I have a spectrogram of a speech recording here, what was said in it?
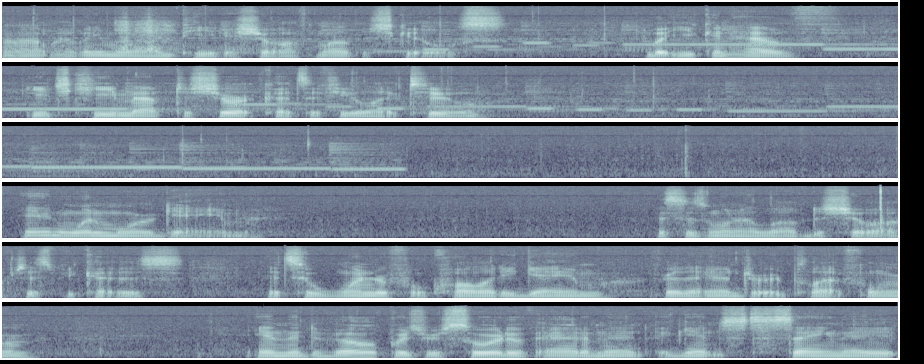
I don't have any more MP to show off my other skills. But you can have each key mapped to shortcuts if you like too. And one more game. This is one I love to show off just because it's a wonderful quality game for the Android platform and the developers were sort of adamant against saying that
